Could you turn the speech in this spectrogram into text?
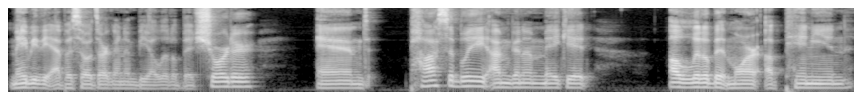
Maybe the episodes are going to be a little bit shorter. And possibly I'm going to make it a little bit more opinion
